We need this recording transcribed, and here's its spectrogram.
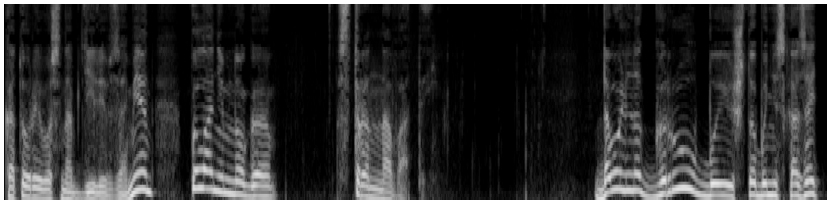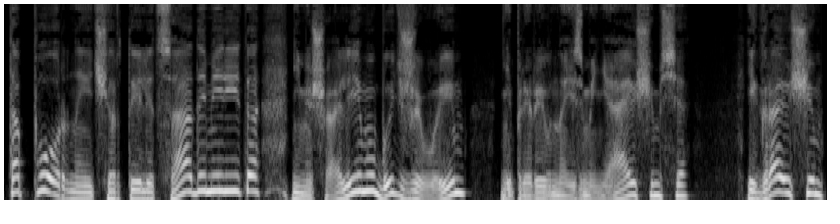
которой его снабдили взамен, была немного странноватой. Довольно грубые, чтобы не сказать топорные черты лица Демерита не мешали ему быть живым, непрерывно изменяющимся, играющим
